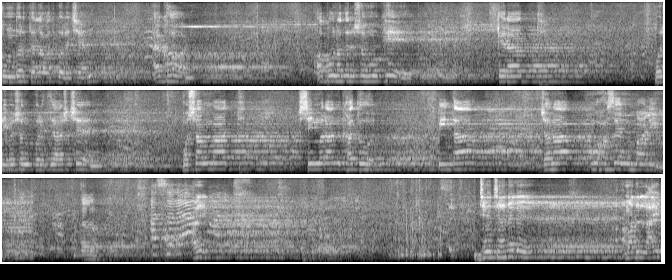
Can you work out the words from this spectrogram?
সুন্দর তেলাওয়াত করেছেন। এখন আপনাদের সম্মুখে কেরাত পরিবেশন করতে আসছেন মোসাম্মাদ সিমরান খাতুন পিতা জনাব মোহসেন মালি। হ্যালো। যে চ্যানেলে আমাদের লাইভ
